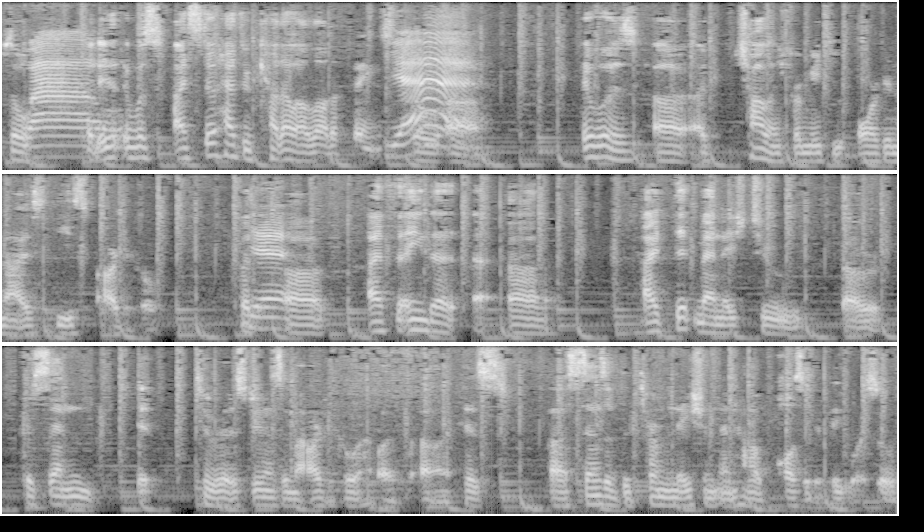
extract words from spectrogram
So, wow. but it, it, was, I still had to cut out a lot of things. Yeah. So, uh, it was uh, a challenge for me to organize these articles. But yeah. uh, I think that uh, I did manage to uh, present it to the students in my article of uh, his uh, sense of determination and how positive he was. So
